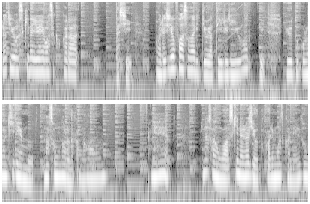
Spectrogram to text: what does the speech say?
ラジオ好きなゆえんはそこからだし、まあ、レジオパーソナリティをやっている理由はっていうところの起源もなそうなるのかなね。皆さんは好きなラジオとかありますかね？そう、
